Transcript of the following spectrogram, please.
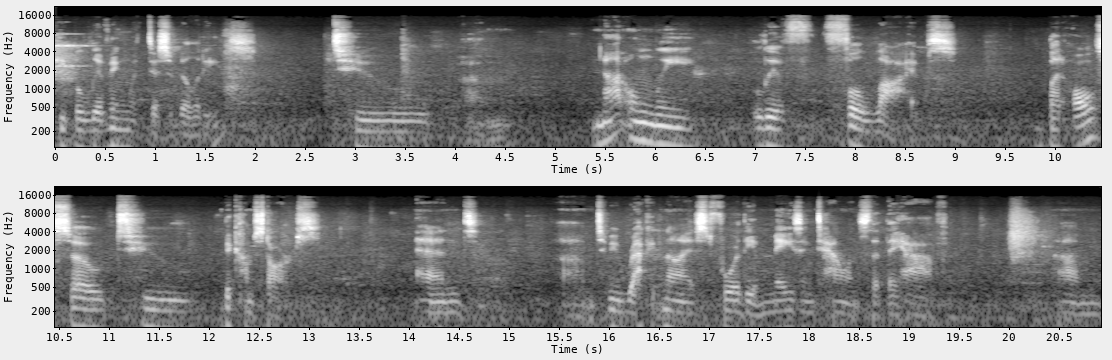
people living with disabilities to um, not only live full lives, but also to become stars and um, to be recognized for the amazing talents that they have. Um,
